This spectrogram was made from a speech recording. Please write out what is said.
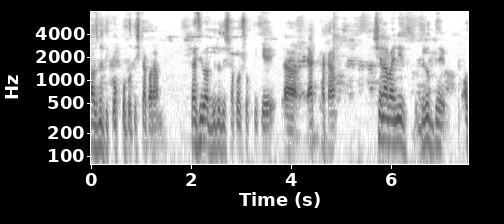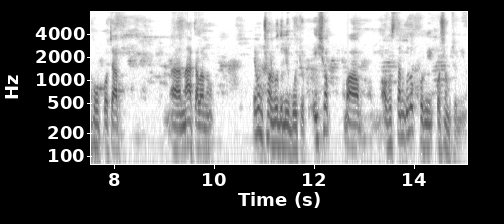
রাজনৈতিক ঐক্য প্রতিষ্ঠা করা, ফ্যাসিবাদ বিরোধী সকল শক্তিকে এক থাকা, সেনাবাহিনীর বিরুদ্ধে অপপ্রচার না চালানো এবং সর্বদলীয় বৈঠক, এইসব অবস্থানগুলো খুবই প্রশংসনীয়।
